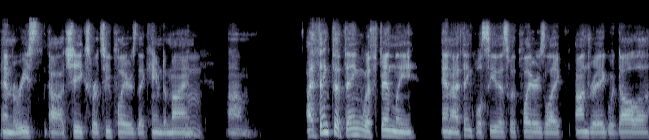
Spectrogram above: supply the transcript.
and Maurice uh, Cheeks were two players that came to mind. Mm. Um, I think the thing with Finley, and I think we'll see this with players like Andre Iguodala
